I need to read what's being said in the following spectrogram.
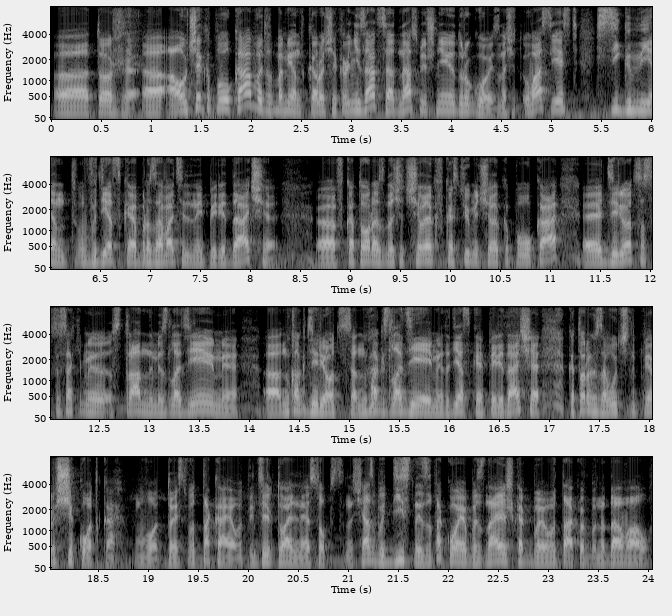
Uh, тоже. Uh, а у Человека-паука в этот момент, короче, экранизация одна смешнее другой. Значит, у вас есть сегмент в детской образовательной передаче, uh, в которой, значит, человек в костюме Человека-паука дерется с всякими странными злодеями. Ну, как дерется? Ну, как злодеями. Это детская передача, которых зовут, например, Щекотка. Вот, то есть вот такая вот интеллектуальная собственность. Сейчас бы Дисней за такое бы, знаешь, как бы вот так вот бы надавал.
